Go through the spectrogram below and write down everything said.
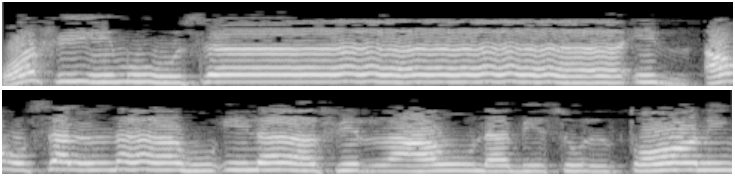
وَفِي مُوسَى إِذْ أَرْسَلْنَاهُ إِلَى فِرْعَوْنَ بِسُلْطَانٍ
